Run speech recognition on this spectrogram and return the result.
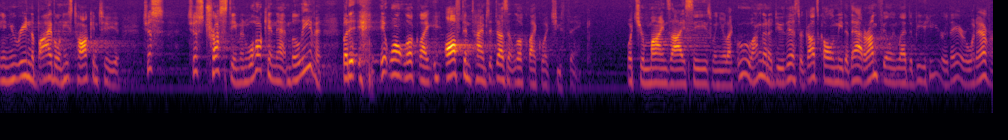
and you're reading the Bible and He's talking to you, just, just trust Him and walk in that and believe it. But it, it won't look like, oftentimes it doesn't look like what you think what your mind's eye sees when you're like, ooh, I'm going to do this, or God's calling me to that, or I'm feeling led to be here or there or whatever.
